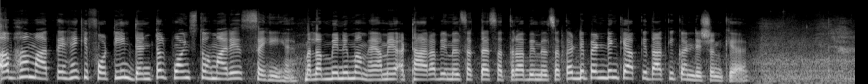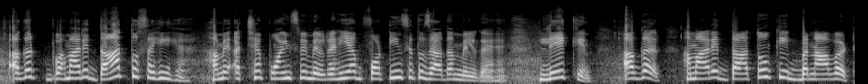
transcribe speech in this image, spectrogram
अब हम आते हैं कि 14 डेंटल पॉइंट्स तो हमारे सही हैं। मतलब मिनिमम है, हमें 18 भी मिल सकता है 17 भी मिल सकता है डिपेंडिंग कि आपके दांत की कंडीशन क्या है। अगर हमारे दांत तो सही हैं, हमें अच्छे पॉइंट्स भी मिल रहे हैं, या 14 से तो ज़्यादा मिल गए हैं। लेकिन अगर हमारे दांतों की बनावट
